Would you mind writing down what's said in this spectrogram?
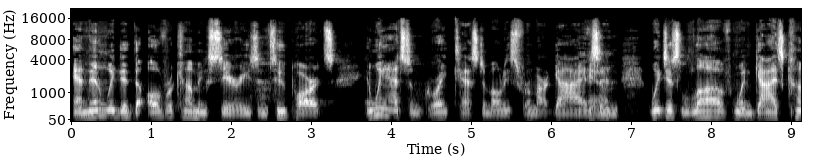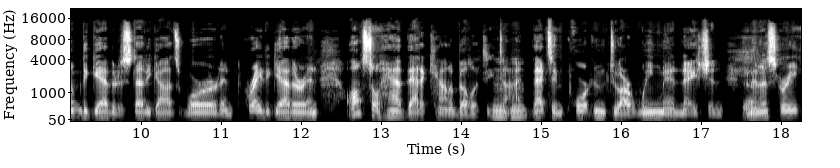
and then we did the overcoming series in two parts. And we had some great testimonies from our guys. Yeah. And we just love when guys come together to study God's word and pray together and also have that accountability Mhm. time. That's important to our Wingman Nation Yeah. ministry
